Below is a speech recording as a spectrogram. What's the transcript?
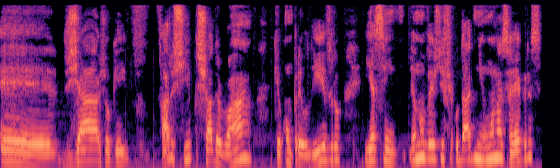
É, já joguei vários tipos, Shadowrun, que eu comprei o livro, e assim, eu não vejo dificuldade nenhuma nas regras,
